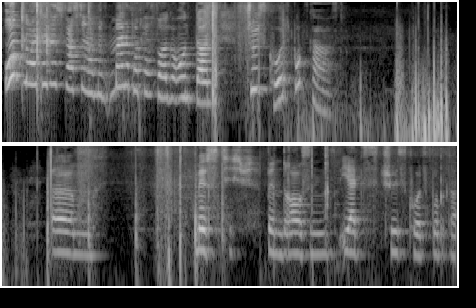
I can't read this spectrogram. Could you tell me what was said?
Und Leute, das war's dann auch mit meiner Podcast-Folge. Und dann tschüss, Coach Podcast. Ähm, Mist, ich bin draußen. Jetzt tschüss, Coach Podcast.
